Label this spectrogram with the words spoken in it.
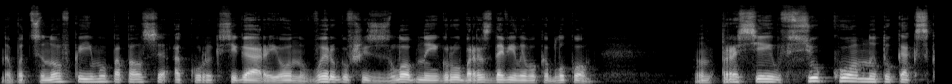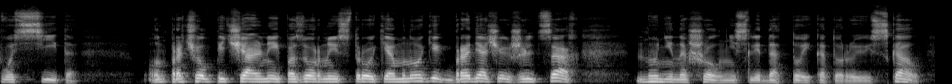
Но под циновкой ему попался окурок сигары, и он, выругавшись злобно и грубо, раздавил его каблуком. Он просеял всю комнату, как сквозь сито. Он прочел печальные и позорные строки о многих бродячих жильцах, но не нашел ни следа той, которую искал —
